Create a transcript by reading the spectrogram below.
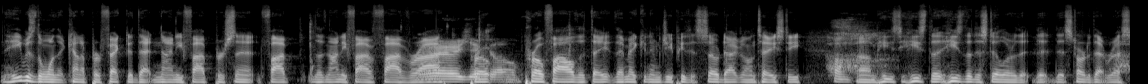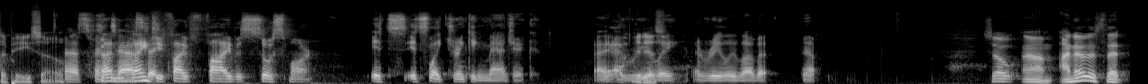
he was the one that kind of perfected that ninety five percent five, the ninety five five rye There you go. profile that they they make an MGP that's so daggone tasty. um, he's he's the he's the distiller that, that that started that recipe. So That's That ninety five five is so smart. It's it's like drinking magic. I, I Yeah. It is. really I really love it. Yeah. So um, I noticed that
